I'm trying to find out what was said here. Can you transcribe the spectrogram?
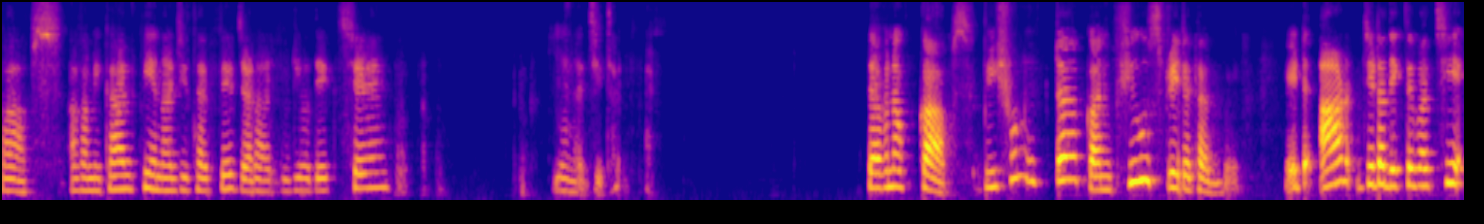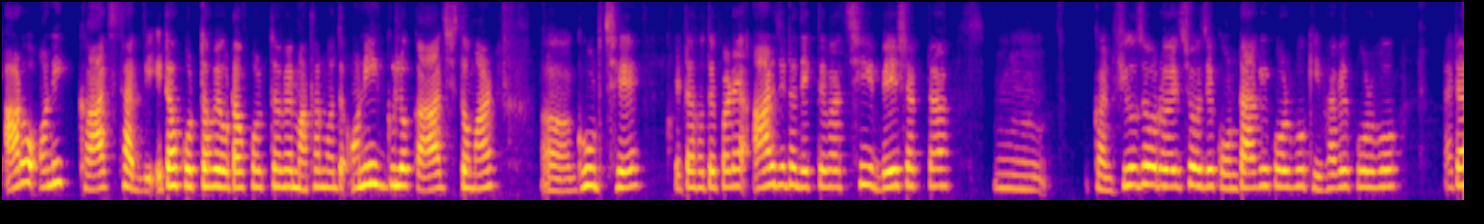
cups আগামীকাল কি এনার্জি থাকবে? যারা ভিডিও দেখছে, কি এনার্জি থাকবে? সেভেন অফ কাপস ভীষণ একটা কনফিউজ স্টেটে থাকবে। এটা আর যেটা দেখতে পাচ্ছি, আরও অনেক কাজ থাকবে। এটাও করতে হবে, ওটাও করতে হবে। মাথার মধ্যে অনেকগুলো কাজ তোমার ঘুরছে। এটা হতে পারে। আর যেটা দেখতে পাচ্ছি, বেশ একটা কনফিউজও রয়েছে যে কোনটা আগে করব, কীভাবে করব। এটা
